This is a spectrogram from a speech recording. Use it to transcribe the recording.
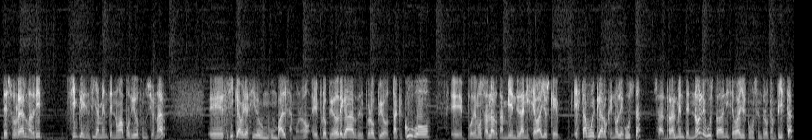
de su Real Madrid simple y sencillamente no ha podido funcionar, eh, sí que habría sido un, bálsamo, ¿no? El propio Odegaard, el propio Taque Cubo, podemos hablar también de Dani Ceballos, que está muy claro que no le gusta, o sea, realmente no le gusta a Dani Ceballos como centrocampista.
